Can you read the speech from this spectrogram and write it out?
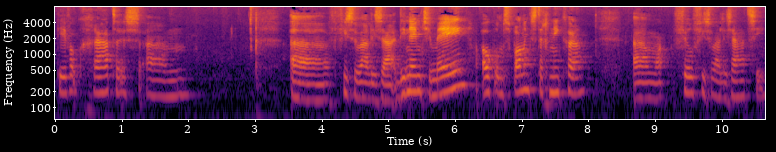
Die heeft ook gratis ehm eh, visualisatie. Die neemt je mee, ook ontspanningstechnieken, maar veel visualisatie.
